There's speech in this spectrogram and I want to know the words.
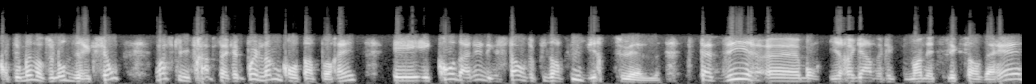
en témoin dans une autre direction. Moi, ce qui me frappe, c'est à quel point l'homme contemporain est, condamné à une existence de plus en plus virtuelle. C'est-à-dire, euh, bon, il regarde effectivement Netflix sans arrêt,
